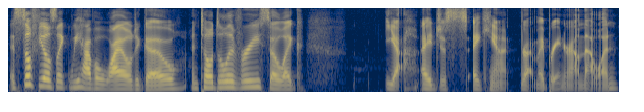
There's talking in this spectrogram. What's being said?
it still feels like we have a while to go until delivery. So like yeah, I just I can't wrap my brain around that one.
